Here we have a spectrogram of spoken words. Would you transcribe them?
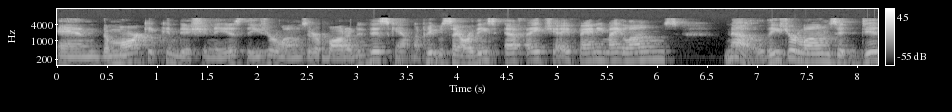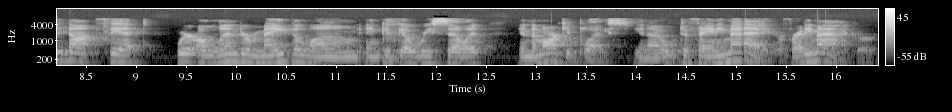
And the market condition is these are loans that are bought at a discount. Now, people say, are these FHA Fannie Mae loans? No, these are loans that did not fit where a lender made the loan and could go resell it in the marketplace, you know, to Fannie Mae or Freddie Mac or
